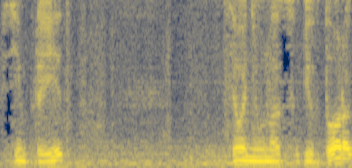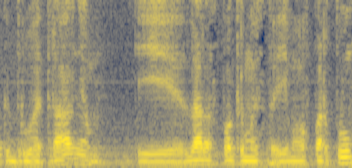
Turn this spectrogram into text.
Всім привіт! Сьогодні у нас вівторок, 2 травня, і зараз, поки ми стоїмо в порту,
